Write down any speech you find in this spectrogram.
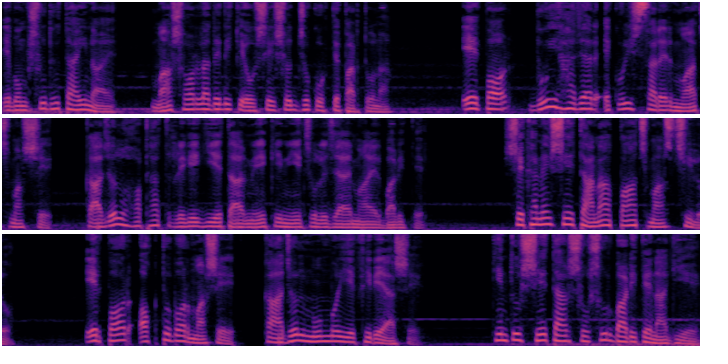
এবং শুধু তাই নয়, মা সরলাদেবীকেও সে সহ্য করতে পারত না। এরপর দুই হাজার একুশ সালের মার্চ মাসে কাজল হঠাৎ রেগে গিয়ে তার মেয়েকে নিয়ে চলে যায় মায়ের বাড়িতে। সেখানে সে টানা পাঁচ মাস ছিল। এরপর অক্টোবর মাসে কাজল মুম্বইয়ে ফিরে আসে। কিন্তু সে তার শ্বশুর বাড়িতে না গিয়ে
